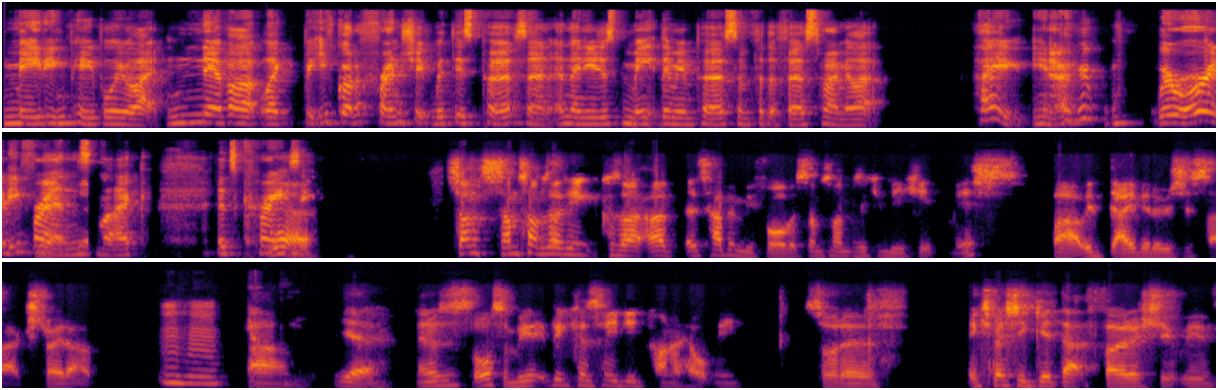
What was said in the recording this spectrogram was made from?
meeting people you're like never like, but you've got a friendship with this person, and then you just meet them in person for the first time. You're like, hey, you know, we're already friends. Like, it's crazy. Yeah. Some sometimes I think because I, I it's happened before, but sometimes it can be hit and miss. But with David, it was just like straight up. Hmm Yeah. Um, yeah, and it was just awesome because he did kind of help me, sort of, especially get that photo shoot with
